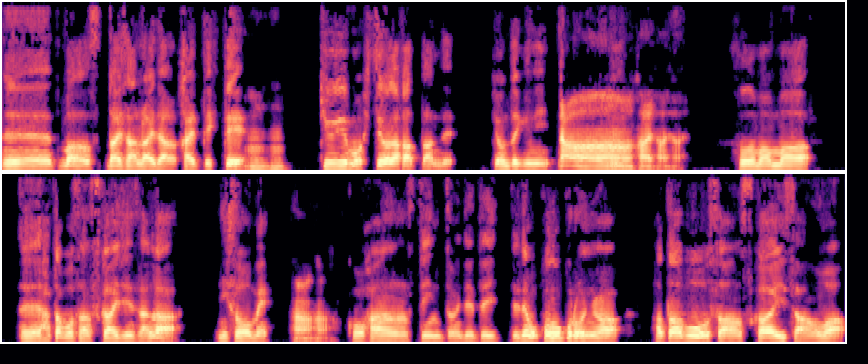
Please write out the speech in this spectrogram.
えー、まあ、第三ライダーが帰ってきてう、んうん。給油も必要なかったんで、基本的に、ああ、はいはいはい。そのまんま、えー、はたぼうさん、スカイジンさんが2走目、後半スティントに出ていって、でもこの頃には、はたぼうさん、スカイさんは、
